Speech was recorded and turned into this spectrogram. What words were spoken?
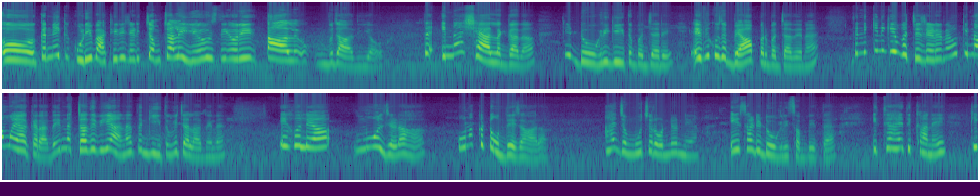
ਉਹ ਕੰਨੇ ਇੱਕ ਕੁੜੀ ਬੈਠੀ ਦੀ ਜਿਹੜੀ ਚਮਚਾ ਲਈਏ, ਉਸਦੀ ਉਹਦੀ ਤਾਲ ਵਜਾ ਦੀ ਆ ਉਹ। ਤੇ ਇੰਨਾ ਸ਼ੈਲ ਲੱਗਾ ਦਾ ਕਿ ਡੋਗਰੀ ਗੀਤ ਵੱਜਾ ਰੇ ਇਹ ਵੀ ਕੁਝ ਵਿਆਹ ਉੱਪਰ ਵੱਜਾ ਦੇਣਾ ਹੈ। ਤੇ ਨਿੱਕੇ ਨਿੱਕੇ ਬੱਚੇ ਜਿਹੜੇ ਨੇ ਉਹ ਕਿੰਨਾ ਮਜ਼ਾ ਕਰਾ ਦੇ ਨੱਚਾ ਦੇ ਵੀ ਹੈ ਨਾ, ਤੇ ਗੀਤ ਵੀ ਚਲਾ ਦੇਣਾ ਇਹੋ ਲਿਆ ਮੋਲ ਜਿਹੜਾ ਹਾ ਉਹ ਨਾ ਘਟਾਉਂਦੇ ਜਾ ਰਾ ਅਸੀਂ ਜੰਮੂ ਚ ਰਹਿੰਦੇ ਹੁੰਦੇ ਆ। ਇਹ ਸਾਡੀ ਡੋਗਰੀ ਸੱਭਿਅਤਾ ਹੈ। ਇੱਥੇ ਅਸੀਂ ਦਿਖਾਣੇ ਕਿ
